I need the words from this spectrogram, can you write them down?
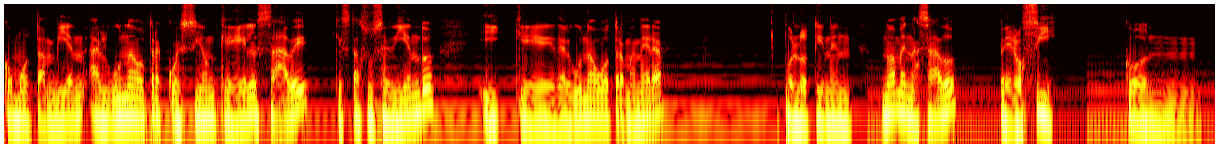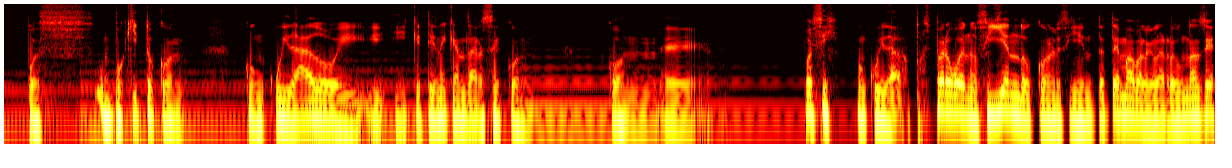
como también alguna otra cuestión que él sabe que está sucediendo y que de alguna u otra manera pues lo tienen no amenazado, pero sí con pues un poquito con, con cuidado y, que tiene que andarse con con eh, pues sí, con cuidado. Pues, pero bueno, siguiendo con el siguiente tema, valga la redundancia.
